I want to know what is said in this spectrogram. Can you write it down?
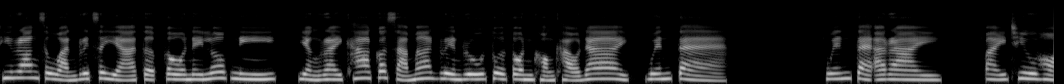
ที่ร่างสวรรค์ริษยาเติบโตในโลกนี้ อย่างไรข้าก็สามารถเรียนรู้ตัวตนของเขาได้ เว้นแต่ เว้นแต่อะไร ไปชิวหอ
